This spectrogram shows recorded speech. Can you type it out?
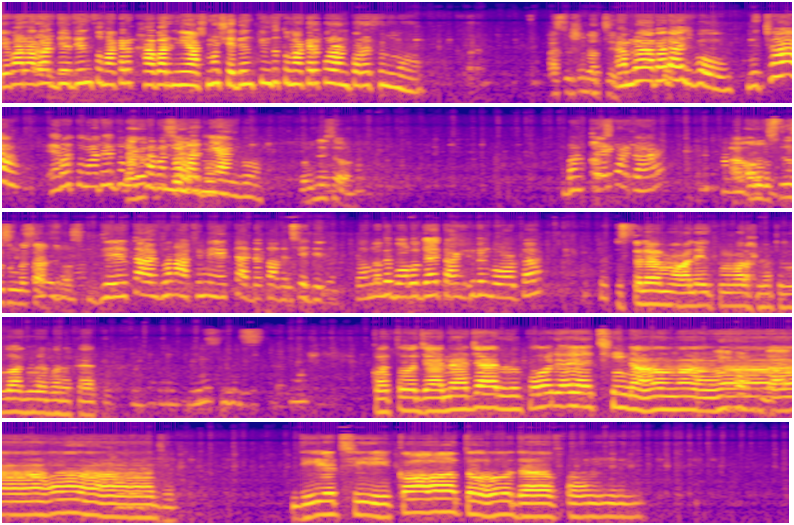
এবার আবার যেদিন তোমাকে খাবার নিয়ে আসব সেদিন কিন্তু তোমাকে কোরআন পড়া শুনব আমরা আবার আসব বুঝছ? এবার তোমাদের তোমার খাবার নিয়ে নিয়ে আসব। বুঝছ? বাচ্চাই কয়টায়? অনুপস্থিত শুনতে চাকরি আছে যে চারজন আছে মেয়ে চারটা তাদেরকে দিবেন তার মধ্যে বড় যায় তাকে দিবেন বড়টা। আসসালামু আলাইকুম রহমতুল্লাহ কত জানাজার পড়েছি নামাজ। দিয়েছি কত দফন।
